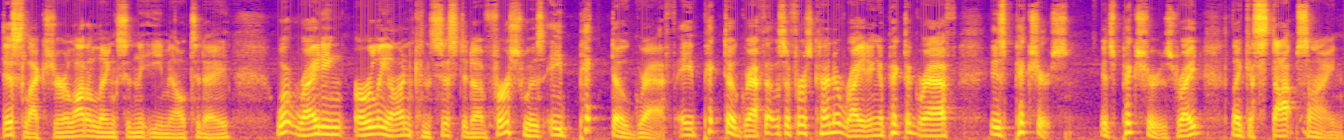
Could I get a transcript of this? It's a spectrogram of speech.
this lecture. A lot of links in the email today. What writing early on consisted of first was a pictograph. A pictograph, that was the first kind of writing. A pictograph is pictures. It's pictures, right? Like a stop sign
